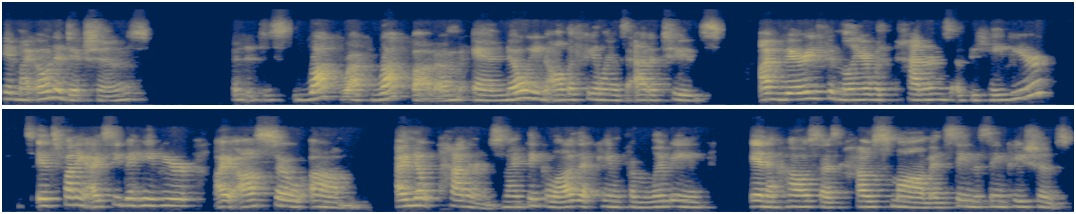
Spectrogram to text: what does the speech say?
in my own addictions it's rock, rock, rock bottom, and knowing all the feelings, attitudes. I'm very familiar with patterns of behavior. It's, it's funny. I see behavior. I also um, I note patterns, and I think a lot of that came from living in a house as house mom and seeing the same patients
